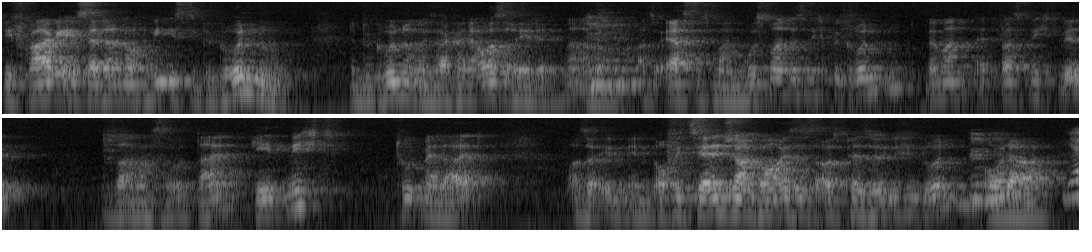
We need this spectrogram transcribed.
die Frage ist ja dann noch, wie ist die Begründung? Eine Begründung ist ja keine Ausrede. Ne? Also, mhm. also, erstens mal muss man es nicht begründen, wenn man etwas nicht will. Sagen wir so, nein, geht nicht, tut mir leid. Also im, im offiziellen Jargon ist es aus persönlichen Gründen mhm. oder ja,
